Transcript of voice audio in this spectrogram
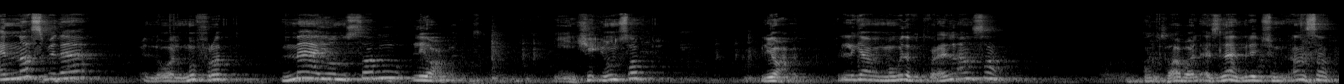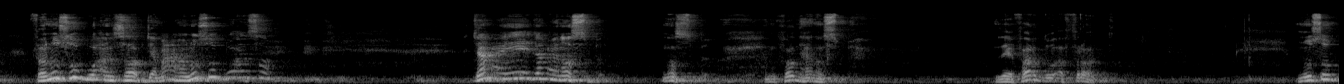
النصب ده اللي هو المفرد ما ينصب ليعبد. يعني شيء ينصب ليعبد. اللي جاء موجودة في القرآن الأنصاب. أنصاب والأزلام رجس من الأنصاب. فنصب وأنصاب جمعها نصب وأنصاب. جمع إيه؟ جمع نصب. نصب. مفردها نصب. زي فرد وأفراد. نصب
